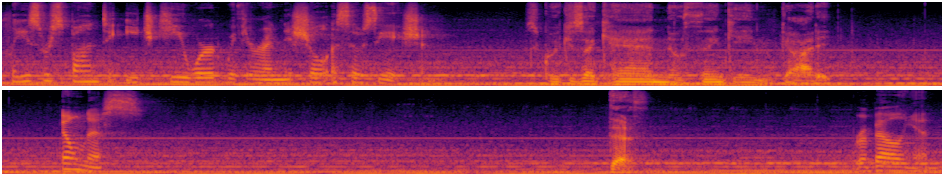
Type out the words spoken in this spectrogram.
Please respond to each keyword with your initial association. As quick as I can, no thinking. Got it. Illness. Death. Rebellion.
